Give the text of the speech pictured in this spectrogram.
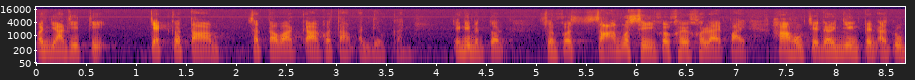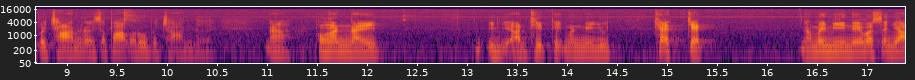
ปัญญาทิฏฐิเจ็ดก็ตาม สัตวาสก้าก็ตามอันเดียวกัน อย่างนี้เป็นต้น ส่วนข้อสามข้อสี่ก็ค่อยๆไล่ไปห้าหกเจ็ดเลยยิ่งเป็นอรูปฌานเลย สภาพอรูปฌานเลยนะเพราะงั้นในวิญญาณทิฏฐิมันมีอยู่แค่เจ็ดนะไม่มีเนวสัญญา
